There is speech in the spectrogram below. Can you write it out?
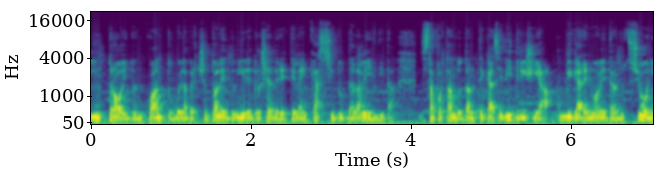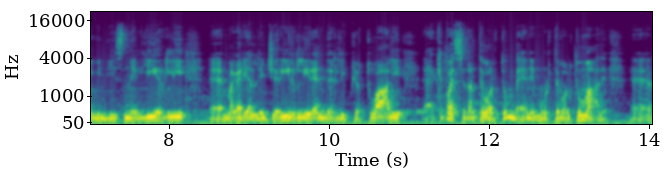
introito in quanto quella percentuale dovevi retrocedere te la incassi tu dalla vendita, sta portando tante case editrici a pubblicare nuove traduzioni, quindi snellirli, eh, magari alleggerirli, renderli più attuali, eh, che può essere tante volte un bene, molte volte un male. Eh,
